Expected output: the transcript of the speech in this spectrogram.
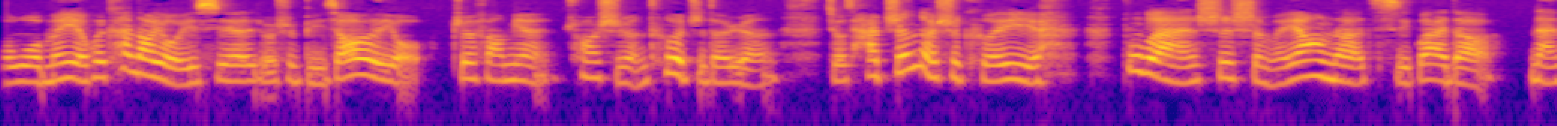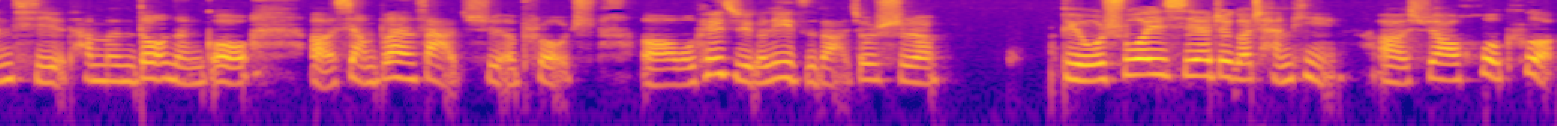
我们也会看到有一些就是比较有这方面创始人特质的人，就他真的是可以。不管是什么样的奇怪的难题，他们都能够呃想办法去 approach。呃，我可以举个例子吧，就是比如说一些这个产品呃需要获客，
